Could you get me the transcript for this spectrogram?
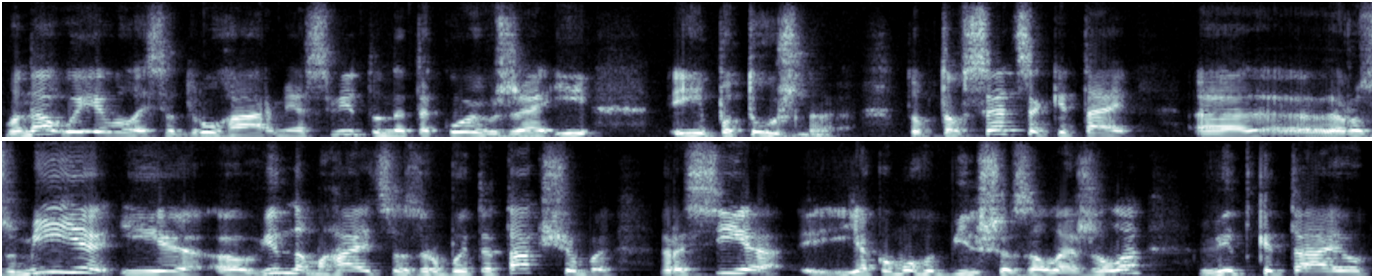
вона виявилася друга армія світу не такою вже і, і потужною. Тобто, все це Китай е, розуміє, і е, він намагається зробити так, щоб Росія якомога більше залежала від Китаю.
